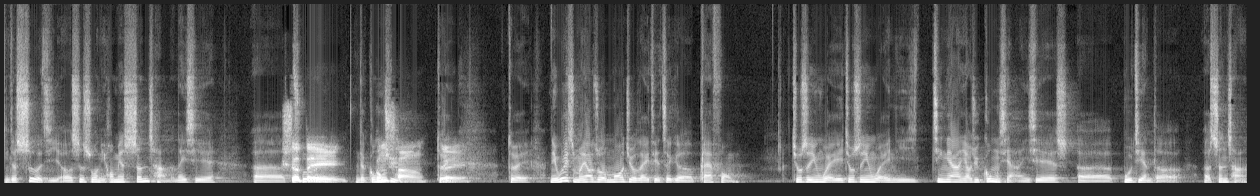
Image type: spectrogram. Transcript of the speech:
你的设计，而是说你后面生产的那些呃设备、工你的工具，对。对。你为什么要做 modulated 这个 platform？就是因为就是因为你尽量要去共享一些呃部件的呃生产，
